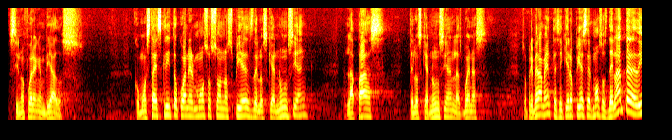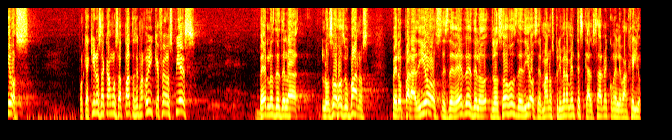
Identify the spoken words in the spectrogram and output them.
si no fueren enviados? Como está escrito, cuán hermosos son los pies de los que anuncian la paz, de los que anuncian las buenas. So, primeramente, si quiero pies hermosos, delante de Dios, porque aquí nos sacamos zapatos, hermano. Uy, qué feos pies. Verlos desde los ojos humanos. Pero para Dios, desde ver desde los ojos de Dios, hermanos, primeramente es calzarme con el Evangelio,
